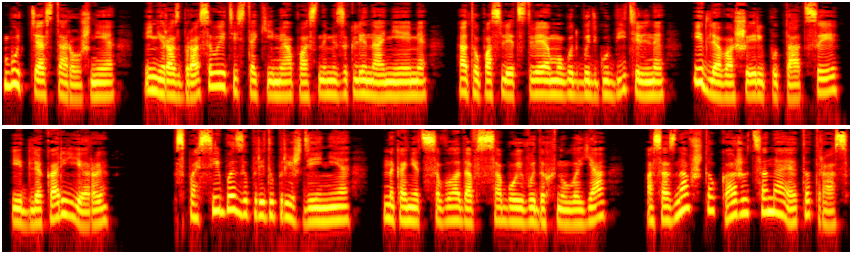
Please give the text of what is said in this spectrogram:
будьте осторожнее и не разбрасывайтесь такими опасными заклинаниями, а то последствия могут быть губительны и для вашей репутации, и для карьеры. Спасибо за предупреждение, наконец совладав с собой, выдохнула я, осознав, что, кажется, на этот раз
